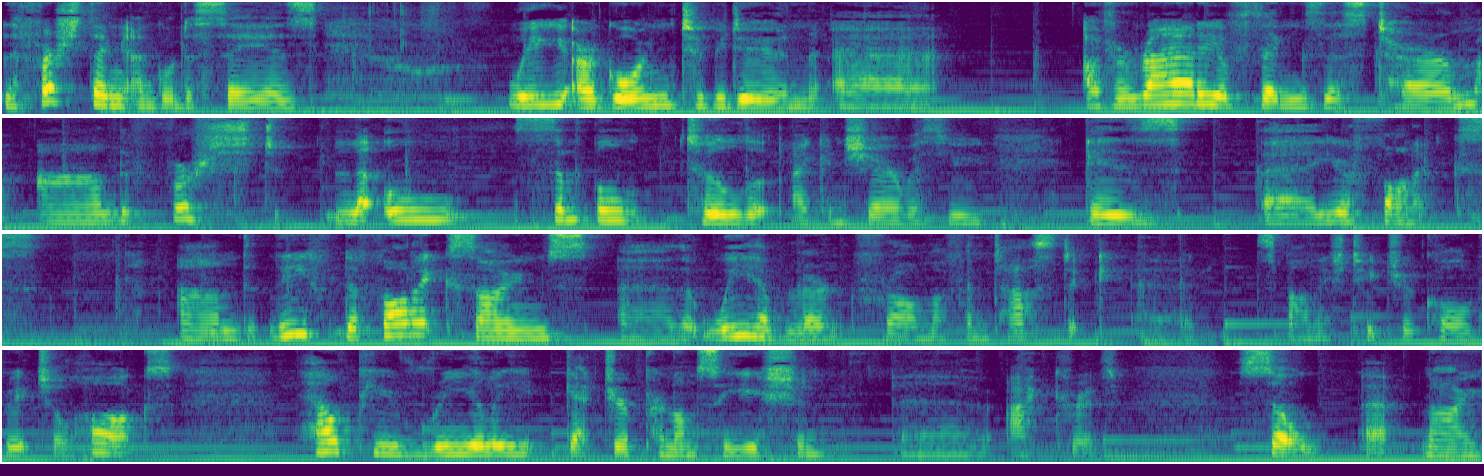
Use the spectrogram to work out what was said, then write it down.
the first thing I'm going to say is we are going to be doing uh, a variety of things this term, and the first little simple tool that I can share with you is uh, your phonics. And the, the phonic sounds uh, that we have learnt from a fantastic uh, Spanish teacher called Rachel Hawkes help you really get your pronunciation uh, accurate. So uh, now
